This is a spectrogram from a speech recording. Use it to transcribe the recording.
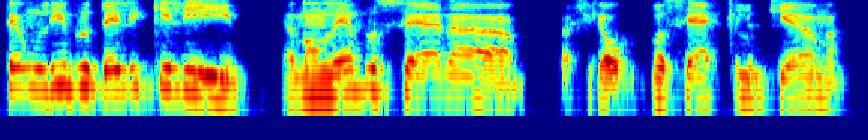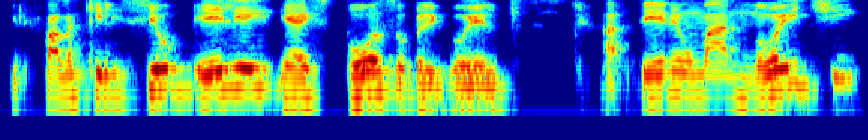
Tem um livro dele que ele, eu não lembro se era, acho que é o Você é aquilo que ama. Ele fala que ele se ele e a esposa obrigou ele a terem uma noite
